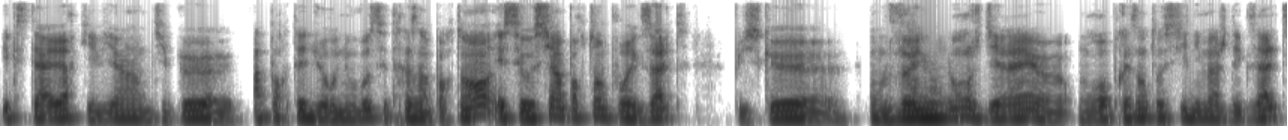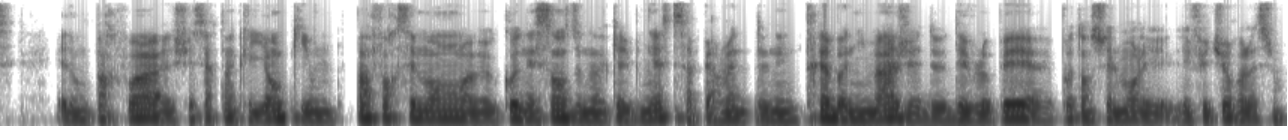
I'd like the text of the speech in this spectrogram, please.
extérieur qui vient un petit peu apporter du renouveau, c'est très important. Et c'est aussi important pour Exalt, puisque, on le veuille ou non, je dirais, on représente aussi l'image d'Exalt. Et donc parfois, chez certains clients qui n'ont pas forcément euh, connaissance de notre cabinet, ça permet de donner une très bonne image et de développer euh, potentiellement les, futures relations.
